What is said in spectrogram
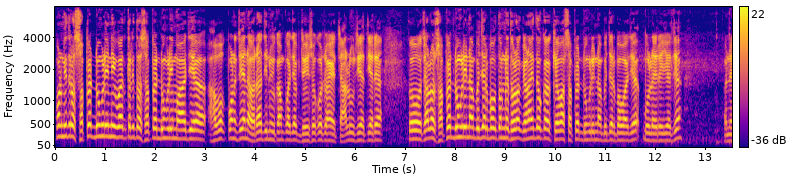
પણ મિત્રો, સફેદ ડુંગળીની વાત કરીએ તો સફેદ ડુંગળીમાં આજે આવક પણ છે અને હરાજીનું કામકાજ આપ જોઈ શકો છો, અહીંયા ચાલુ છે અત્યારે. તો ચાલો સફેદ ડુંગળીના બજાર ભાવ તમને થોડાક જણાવી દો કે કેવા સફેદ ડુંગળીના બજાર ભાવ આજે બોલાઈ રહ્યા છે. અને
